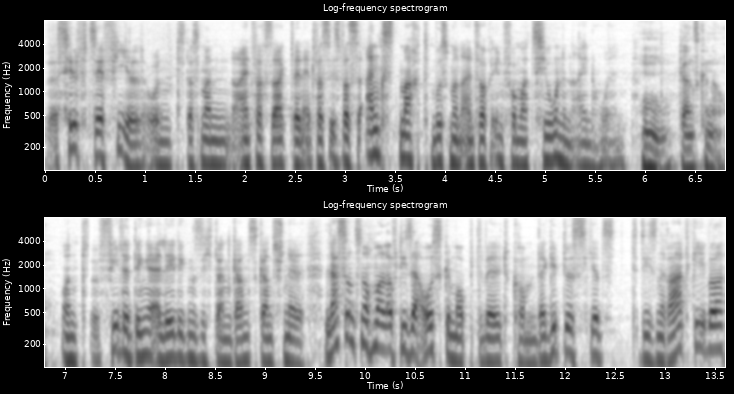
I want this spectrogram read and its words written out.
Es hilft sehr viel. Und dass man einfach sagt, wenn etwas ist, was Angst macht, muss man einfach Informationen einholen. Hm, ganz genau. Und viele Dinge erledigen sich dann ganz, ganz schnell. Lass uns nochmal auf diese ausgemobbt Welt kommen. Da gibt es jetzt diesen Ratgeber,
